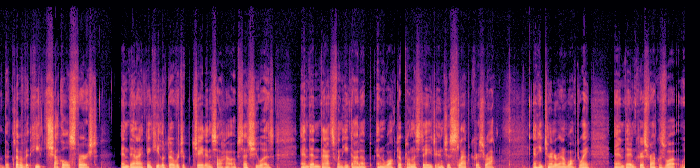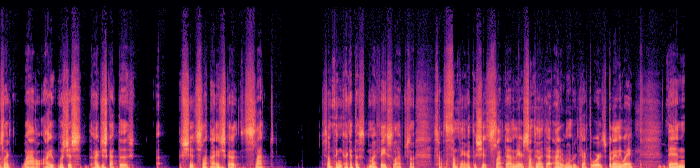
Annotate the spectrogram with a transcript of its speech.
the clip of it, he chuckles first, and then I think he looked over to Jada and saw how upset she was, and then that's when he got up and walked up on the stage and just slapped Chris Rock and he turned around and walked away. And then Chris Rock was was like, "Wow, I was just I just got the uh, shit slapped. I just got slapped. Something I got this my face slapped. Something I got the shit slapped out of me or something like that. I don't remember exact words, but anyway, then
